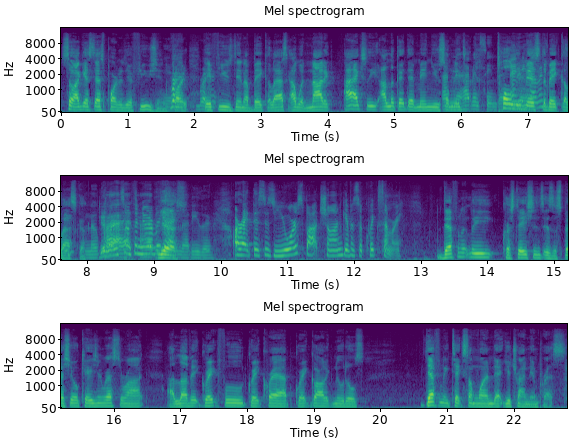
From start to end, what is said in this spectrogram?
So I guess that's part of their fusion. Part, right. They fused in a baked Alaska. I would not. I actually I look at that menu so I've many ne- times. haven't seen that. Totally And missed the baked seen- Alaska. Nope. You learn I- I- something I new haven't every day. seen that either. All right, this is your spot, Sean. Give us a quick summary. Definitely, Crustaceans is a special occasion restaurant. I love it. Great food, great crab, great garlic noodles. Definitely take someone that you're trying to impress.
